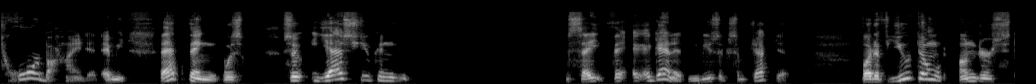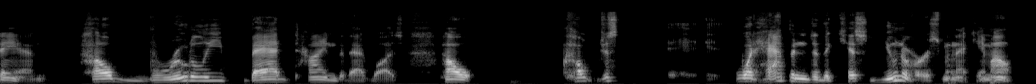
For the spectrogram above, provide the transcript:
tour behind it. I mean, that thing was so. Yes, you can say th- again, it music's subjective, but if you don't understand how brutally bad timed that was, how how just what happened to the Kiss universe when that came out.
